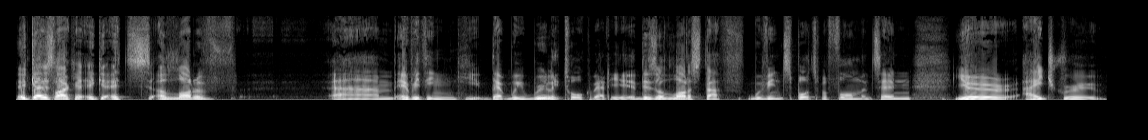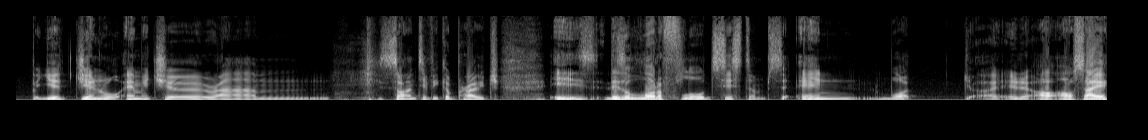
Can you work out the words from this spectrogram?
It goes like it, it's a lot of um, everything he, that we really talk about here. There's a lot of stuff within sports performance and your age group, but your general amateur um, scientific approach is there's a lot of flawed systems, and what I'll, I'll say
